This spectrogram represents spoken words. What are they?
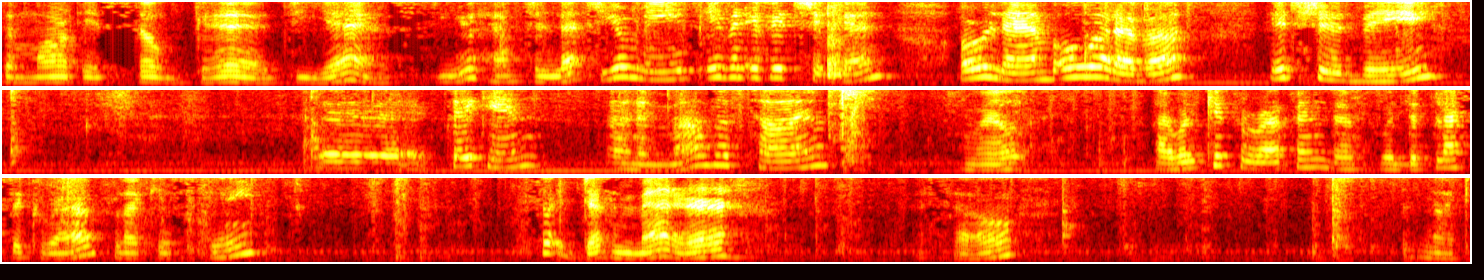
the more it's so good. Yes, you have to let your meat, even if it's chicken or lamb or whatever, it should be uh, an amount of time. Well, I will keep wrapping the, with the plastic wrap, like you see. So it doesn't matter So, like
